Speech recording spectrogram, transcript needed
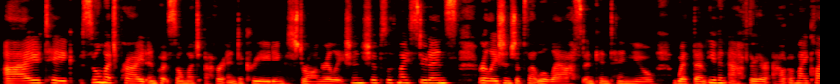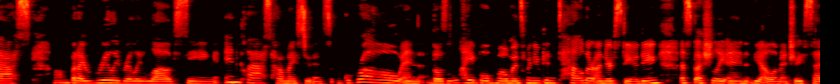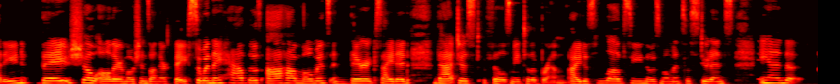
I take so much pride and put so much effort into creating strong relationships with my students, relationships that will last and continue with them even after they're out of my class. Um, but I really, really love seeing in class how my students grow and those light bulb moments when you can tell they're understanding, especially in the elementary setting. They show all their emotions on their face. So when they have those aha moments and they're excited, that just fills me to the brim. I just love seeing those moments with students. And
